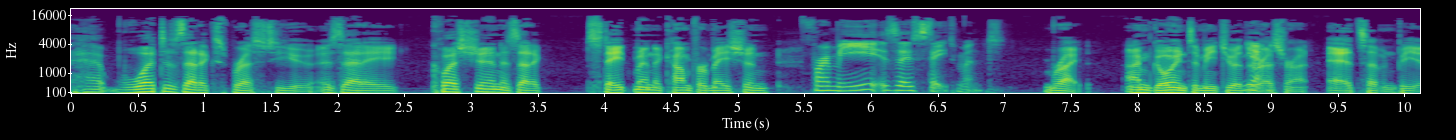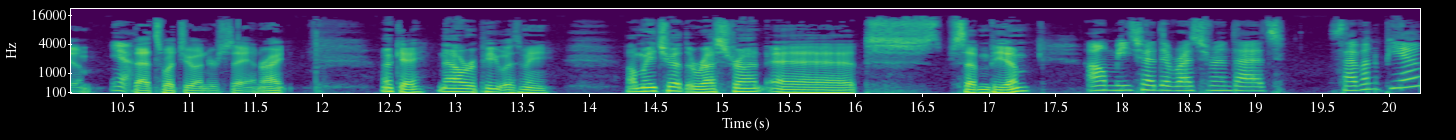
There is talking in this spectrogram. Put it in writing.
Ha- what does that express to you? Is that a question? Is that a statement, a confirmation? For me, it's a statement. Right. I'm going to meet you at the Yeah. restaurant at 7 p.m. Yeah. That's what you understand, right? Okay, now repeat with me. I'll meet you at the restaurant at 7 p.m. I'll meet you at the restaurant at 7 p.m.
